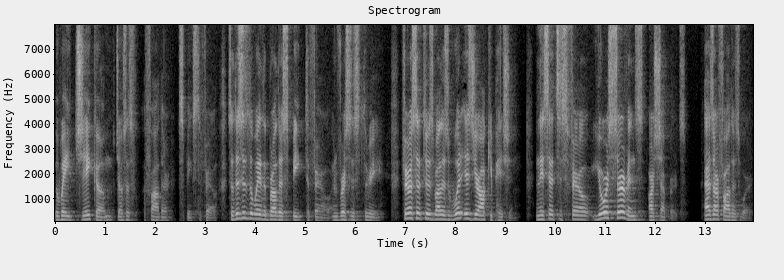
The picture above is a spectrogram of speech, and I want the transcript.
the way Jacob, Joseph's father, speaks to Pharaoh. So this is the way the brothers speak to Pharaoh in verses 3. Pharaoh said to his brothers, What is your occupation? And they said to Pharaoh, Your servants are shepherds, as our fathers were.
